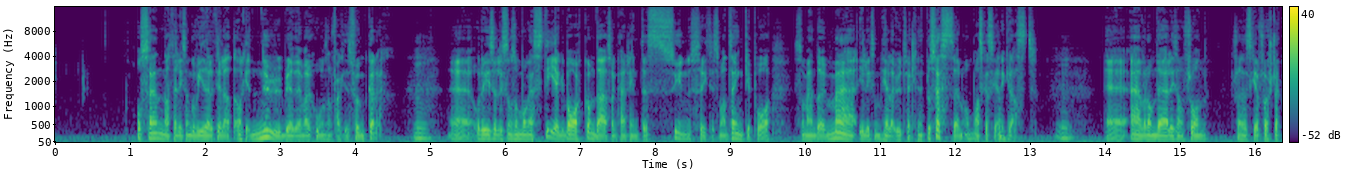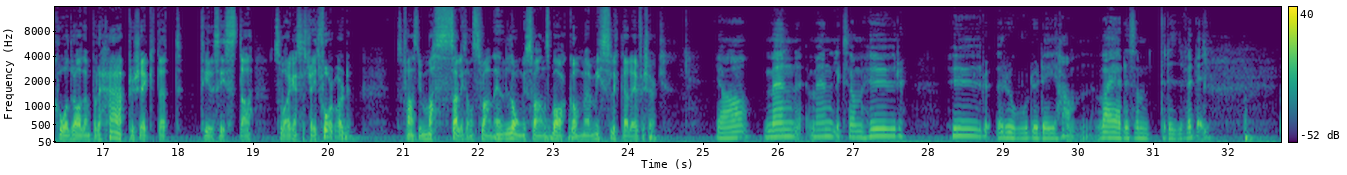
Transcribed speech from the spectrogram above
och sen att det liksom går vidare till att, okej nu blev det en version som faktiskt funkade. Mm. Eh, och det är så, liksom så många steg bakom där som kanske inte syns riktigt som man tänker på. Som ändå är med i liksom hela utvecklingsprocessen om man ska se det krasst. Mm. Eh, även om det är liksom från, från att jag skrev första kodraden på det här projektet till sista så var det ganska straight forward. Så fanns det massa liksom svan, en lång svans bakom med misslyckade försök. Ja, men, men liksom hur hur ror du dig i hamn? Vad är det som driver dig?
